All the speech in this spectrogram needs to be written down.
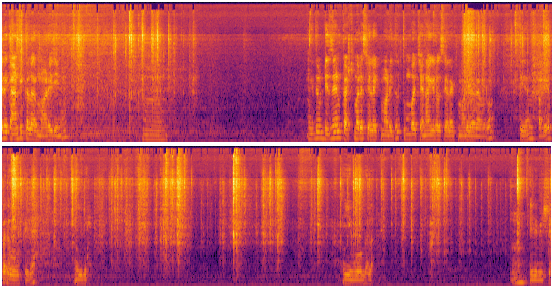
ಇದಕ್ಕೆ ಆ್ಯಂಟಿ ಕಲರ್ ಮಾಡಿದ್ದೀನಿ. ಇದು ಡಿಸೈನ್ ಕಸ್ಟಮರೇ ಸೆಲೆಕ್ಟ್ ಮಾಡಿದ್ದು. ತುಂಬ ಚೆನ್ನಾಗಿರೋ ಸೆಲೆಕ್ಟ್ ಮಾಡಿದ್ದಾರೆ ಅವರು. ಇದನ್ನು ಪದೇ ಪದೇ ಹೋಗ್ತಿದೆ. ಇಲ್ಲಿ ಈಗ ಹೋಗಲ್ಲ. ಇದು ವಿಷಯ.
